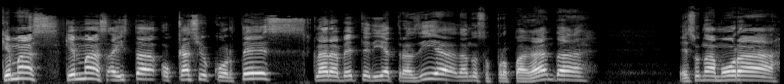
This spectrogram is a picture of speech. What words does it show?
¿Qué más? ¿Qué más? Ahí está Ocasio Cortés, claramente día tras día, dando su propaganda. Es una mora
